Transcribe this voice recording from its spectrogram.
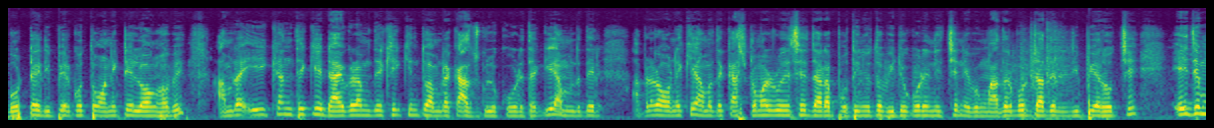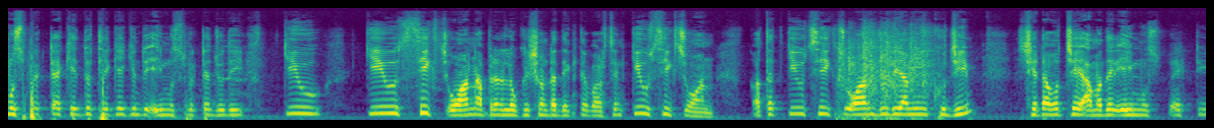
বোর্ডটায় রিপেয়ার করতে অনেকটাই লং হবে। আমরা এইখান থেকে ডায়াগ্রাম দেখে কিন্তু আমরা কাজগুলো করে থাকি। আমাদের, আপনারা অনেকে আমাদের কাস্টমার রয়েছে যারা প্রতিনিয়ত ভিডিও করে নিচ্ছেন এবং মাদারবোর্ড যাদের রিপেয়ার হচ্ছে, এই যে মুসপেকটা কিন্তু থেকে কিন্তু এই মুসপেকটা যদি কিউ কিউ সিক্স ওয়ান আপনারা লোকেশনটা দেখতে পাচ্ছেন কিউ সিক্স ওয়ান অর্থাৎ কিউ সিক্স ওয়ান যদি আমি খুঁজি, সেটা হচ্ছে আমাদের এই মুসপেকটি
